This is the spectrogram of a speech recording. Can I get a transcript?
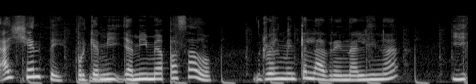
Hay gente, porque a mí, a mí me ha pasado, realmente la adrenalina y,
